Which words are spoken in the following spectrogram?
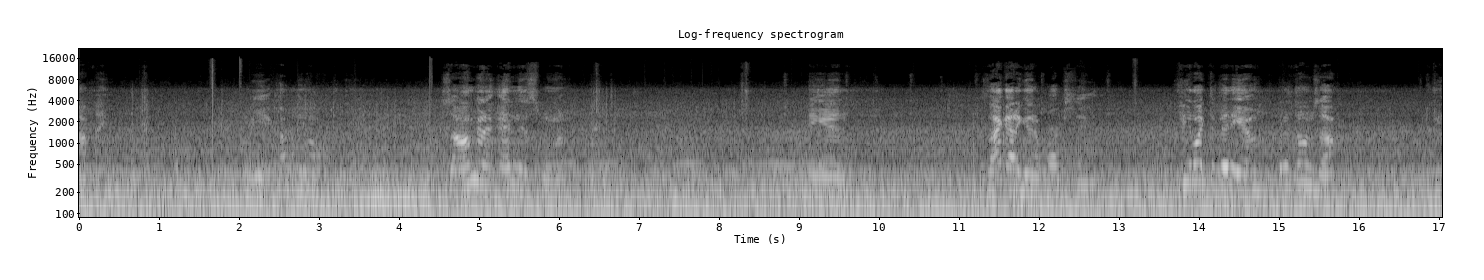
Nothing. Oh yeah, cut me off. So I'm going to end this one. And, because I got to go to work soon. If you like the video, put a thumbs up. If you,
